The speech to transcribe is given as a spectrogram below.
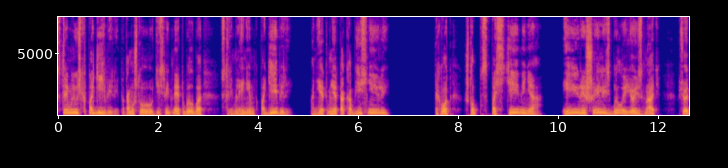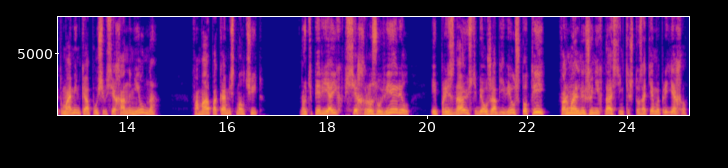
стремлюсь к погибели, потому что действительно это было бы стремлением к погибели. Они это мне так объяснили. Так вот, чтоб спасти меня, и решились было ее изгнать. Все это маменька, а всех Анна Ниловна. Фома пока мест молчит. Но теперь я их всех разуверил и, признаюсь тебе, уже объявил, что ты формальный жених Настеньки, что затем и приехал.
